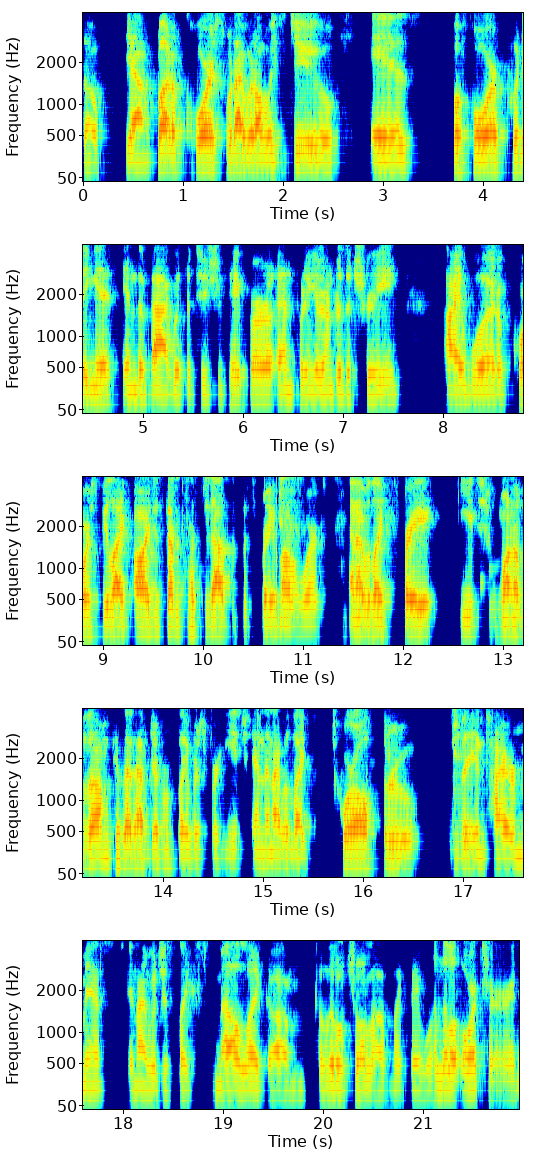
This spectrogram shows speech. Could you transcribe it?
so yeah, but of course, what I would always do is before putting it in the bag with the tissue paper and putting it under the tree, I would of course be like, oh, I just got to test it out that the spray bottle works, and I would like spray each one of them because I'd have different flavors for each, and then I would like twirl through the entire mist, and I would just like smell like um a little chola, like they were. A little orchard.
